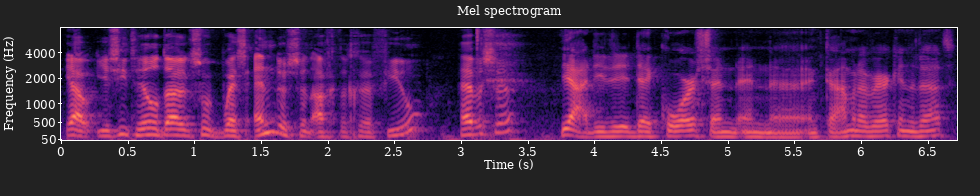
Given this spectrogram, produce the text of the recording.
ja, je ziet heel duidelijk een soort Wes Anderson-achtige feel, hebben ze. Ja, die, die decors en, en, eh, en camerawerk inderdaad.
